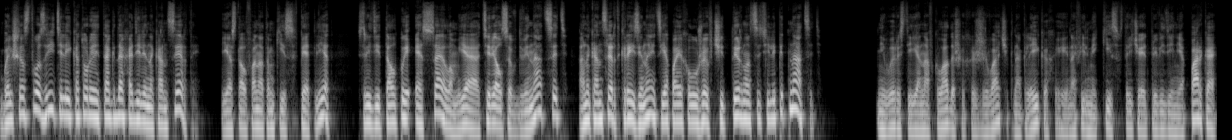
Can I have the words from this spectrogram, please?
Большинство зрителей, которые тогда ходили на концерты, я стал фанатом Кис в пять лет, Среди толпы Asylum я терялся в 12, а на концерт Crazy Nights я поехал уже в 14 или 15. Не вырасти я на вкладышах из жвачек, наклейках и на фильме «Кис встречает привидение парка»,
